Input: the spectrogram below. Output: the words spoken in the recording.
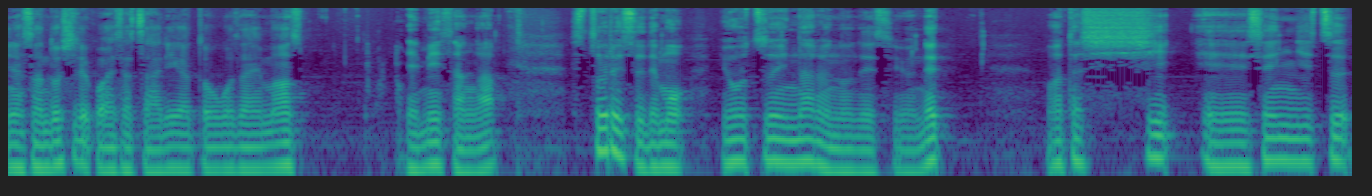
皆さん同士でご挨拶ありがとうございます。で、メイさんが、ストレスでも腰痛になるのですよね。私、えー、先日、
